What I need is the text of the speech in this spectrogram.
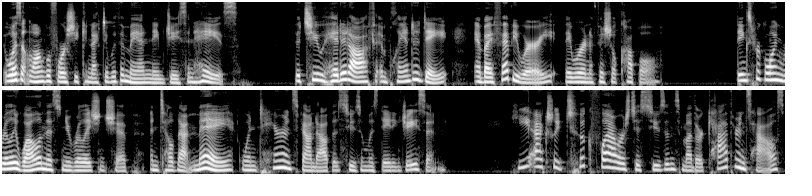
It wasn't long before she connected with a man named Jason Hayes. The two hit it off and planned a date, and by February, they were an official couple. Things were going really well in this new relationship until that May when Terrence found out that Susan was dating Jason he actually took flowers to Susan's mother, Catherine's house,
